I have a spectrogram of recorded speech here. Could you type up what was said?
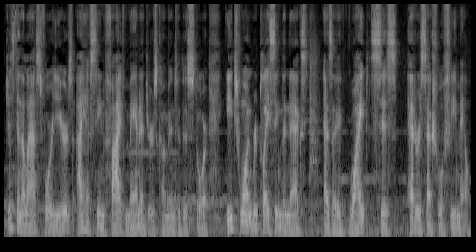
Just in the last four years, I have seen five managers come into this store, each one replacing the next as a white, cis, heterosexual female.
